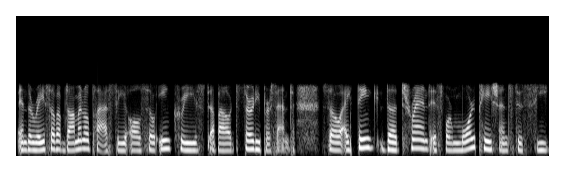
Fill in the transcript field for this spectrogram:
and the rate of abdominoplasty also increased about 30%. So I think the trend is for more patients to seek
